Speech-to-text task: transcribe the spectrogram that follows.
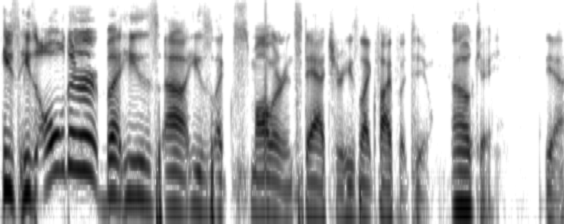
He's he's older, but he's uh, he's like smaller in stature. He's like five foot two. Okay. Yeah.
